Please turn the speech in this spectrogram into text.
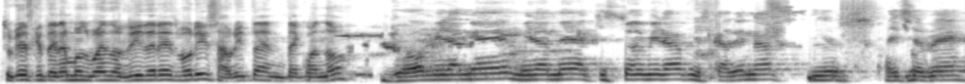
¿Tú crees que tenemos buenos líderes, Boris, ahorita en Taekwondo? Yo, mírame, mírame, aquí estoy, mira mis cadenas, ahí se ve.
